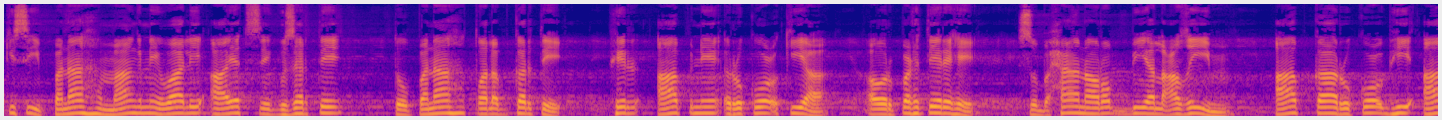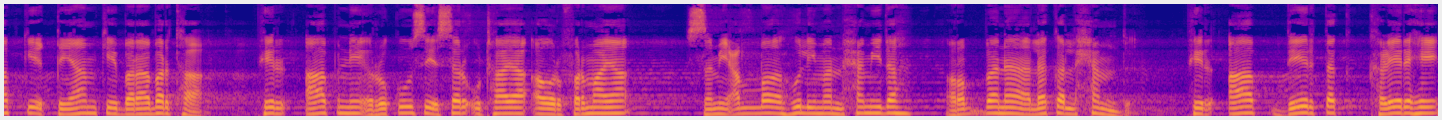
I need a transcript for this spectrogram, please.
کسی پناہ مانگنے والی آیت سے گزرتے تو پناہ طلب کرتے، پھر آپ نے رکوع کیا اور پڑھتے رہے، سبحان ربی العظیم، آپ کا رکوع بھی آپ کے قیام کے برابر تھا۔ پھر آپ نے رکوع سے سر اٹھایا اور فرمایا سمیع اللہ لمن حمیدہ ربنا لک الحمد پھر آپ دیر تک کھڑے رہے،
